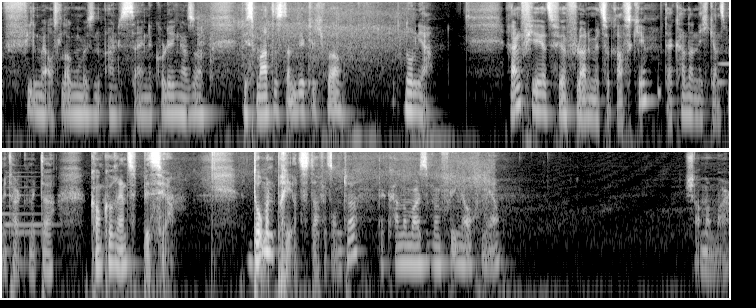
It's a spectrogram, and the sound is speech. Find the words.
viel mehr ausloggen müssen als seine Kollegen. Also wie smart es dann wirklich war. Nun ja. Rang 4 jetzt für Wladimir Zografski. Der kann dann nicht ganz mithalten mit der Konkurrenz bisher. Domen Priots darf jetzt unter. Der kann normalerweise beim Fliegen auch mehr. Schauen wir mal.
